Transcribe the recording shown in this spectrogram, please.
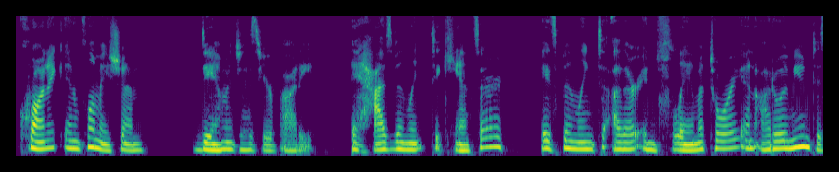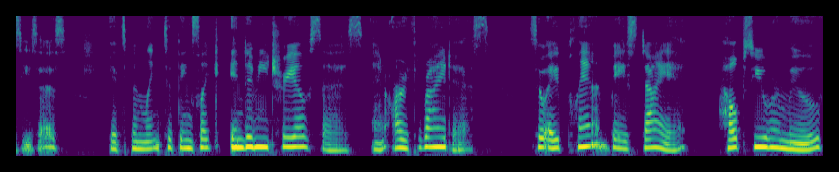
chronic inflammation damages your body. It has been linked to cancer. It's been linked to other inflammatory and autoimmune diseases. It's been linked to things like endometriosis and arthritis. So, a plant based diet helps you remove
